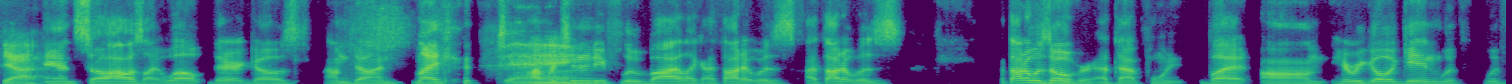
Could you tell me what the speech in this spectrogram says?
Yeah. And so I was like, well, there it goes. I'm done. Like opportunity flew by. Like I thought it was I thought it was I thought it was over at that point. But um here we go again with with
